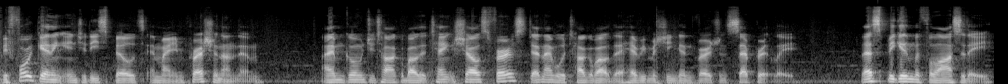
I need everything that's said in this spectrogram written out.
before getting into these builds and my impression on them. I'm going to talk about the tank shells first, then I will talk about the heavy machine gun version separately. Let's begin with velocity.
